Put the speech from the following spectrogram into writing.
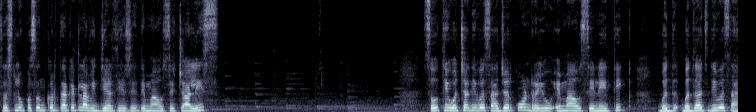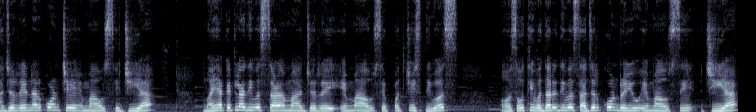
સસલું પસંદ કરતા કેટલા વિદ્યાર્થીઓ છે? તેમાં આવશે ચાલીસ. સૌથી ઓછા દિવસ હાજર કોણ રહ્યું? એમાં આવશે નૈતિક. બધા જ દિવસ હાજર રહેનાર કોણ છે? એમાં આવશે જીયા. માયા કેટલા દિવસ શાળામાં હાજર રહી? એમાં આવશે પચીસ દિવસ. સૌથી વધારે દિવસ હાજર કોણ રહ્યું એમાં આવશે જીયા.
